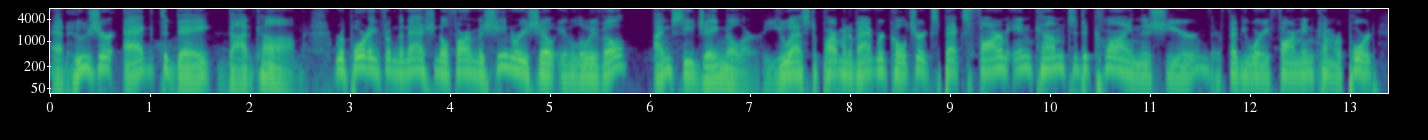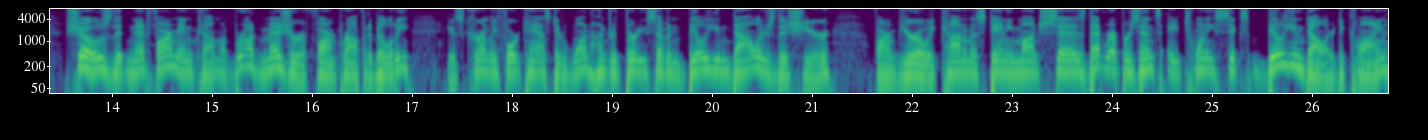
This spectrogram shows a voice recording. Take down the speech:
at HoosierAgToday.com. Reporting from the National Farm Machinery Show in Louisville, I'm CJ Miller. The U.S. Department of Agriculture expects farm income to decline this year. Their February farm income report shows that net farm income, a broad measure of farm profitability, is currently forecast at $137 billion this year. Farm Bureau economist Danny Munch says that represents a $26 billion decline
